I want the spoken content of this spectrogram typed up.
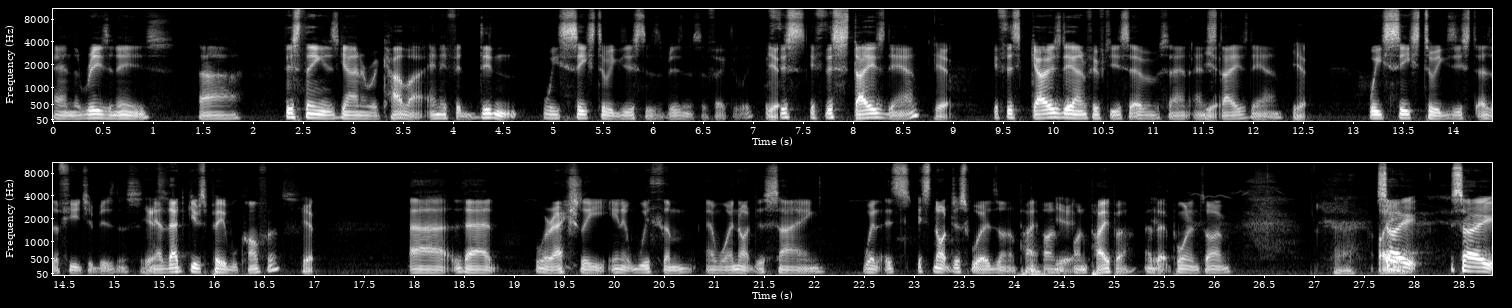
and the reason is uh, this thing is going to recover, and if it didn't, we cease to exist as a business effectively. If Yeah. this if this stays down, Yeah. if this goes down fifty seven percent and Yeah. stays down, Yeah. we cease to exist as a future business. Yes. Now that gives people confidence Yep. uh, that we're actually in it with them, and we're not just saying when it's it's not just words on a pa- on, Yeah. on paper at Yeah. that point in time. Oh, So yeah. so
